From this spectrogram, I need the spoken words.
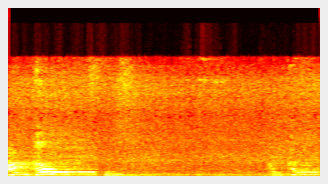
อันเทิงอันเทิง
